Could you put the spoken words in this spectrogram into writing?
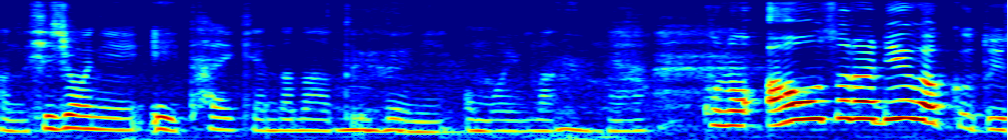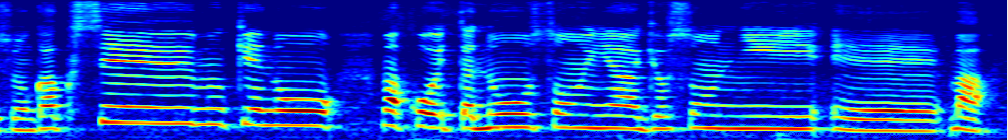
あの非常にいい体験だなというふうに思いますね。この青空留学というその学生向けの、まあ、こういった農村や漁村に、えーまあ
